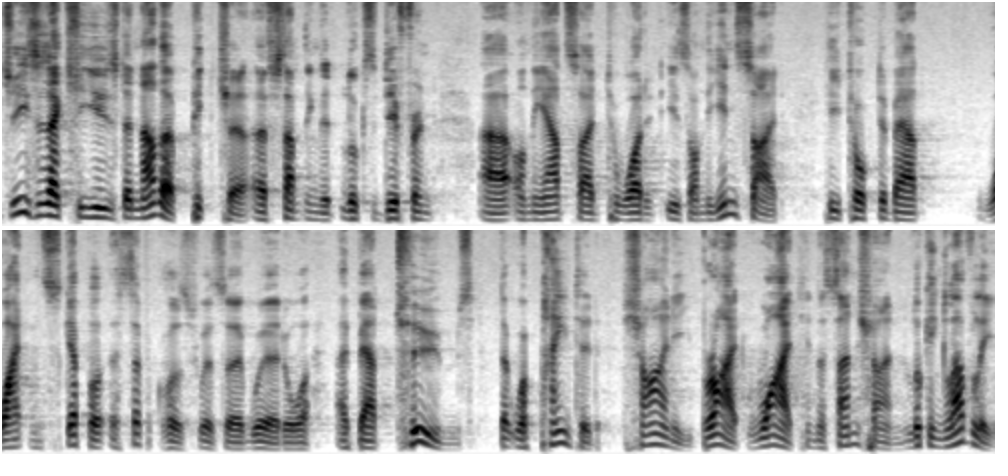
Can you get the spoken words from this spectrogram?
Jesus actually used another picture of something that looks different uh, on the outside to what it is on the inside. He talked about whitened uh, sepulchres was a word, or about tombs that were painted shiny, bright, white in the sunshine, looking lovely.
